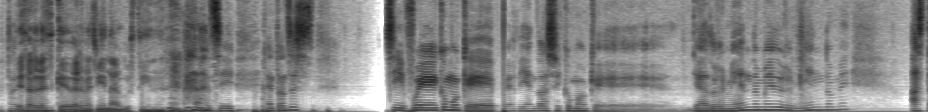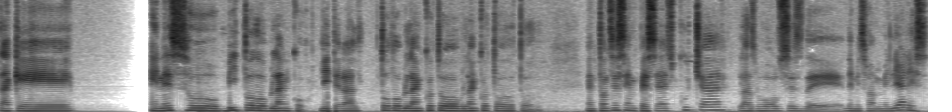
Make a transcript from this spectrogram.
Entonces- Esas veces que duermes bien, Agustín. sí, entonces sí, fue como que perdiendo así como que ya durmiéndome, durmiéndome, hasta que en eso vi todo blanco, literal, todo blanco, todo blanco, todo, todo. Entonces empecé a escuchar las voces de, de mis familiares.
